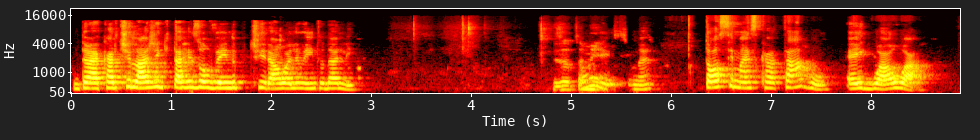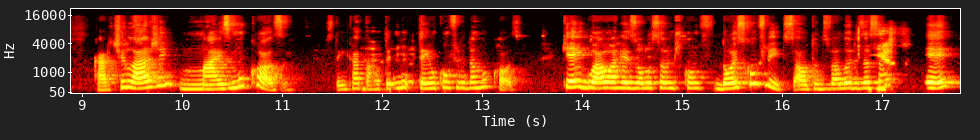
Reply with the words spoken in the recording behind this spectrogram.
Então é a cartilagem que está resolvendo tirar o alimento dali. Exatamente. Então é isso, né? Tosse mais catarro é igual a cartilagem mais mucosa. Você tem catarro, tem, tem o conflito da mucosa, que é igual a resolução de conf, dois conflitos, autodesvalorização isso. e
